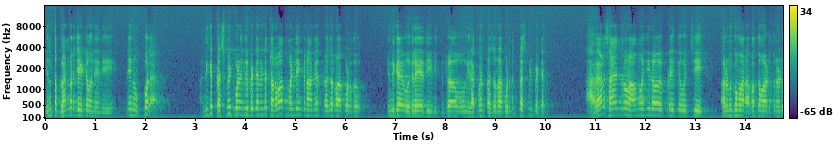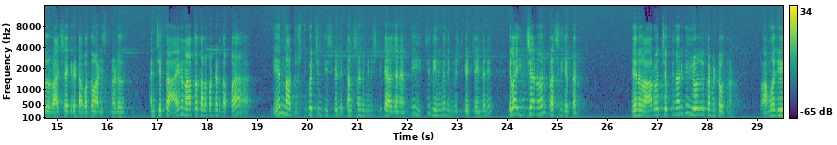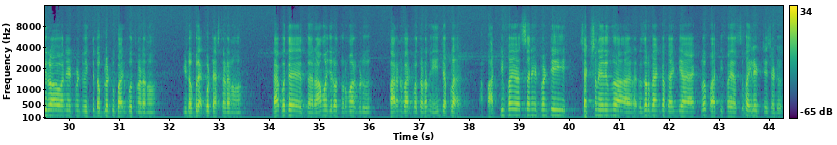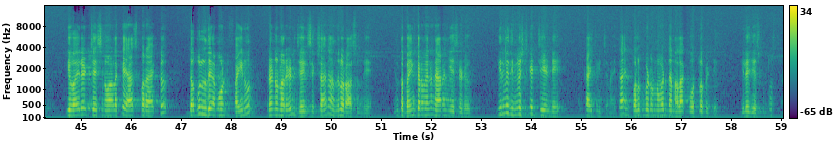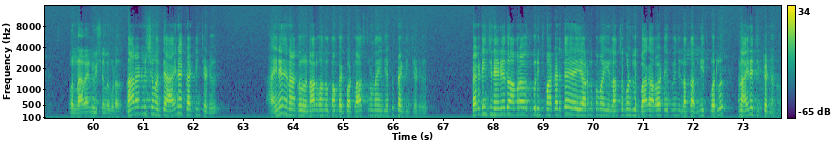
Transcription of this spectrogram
ఇంత బ్లండర్ చేయటం అనేది నేను ఒప్పుకోలే. అందుకే ప్రెస్ మీట్ కూడా ఎందుకు పెట్టానంటే తర్వాత మళ్ళీ ఇంకా నా మీద ప్రెజర్ రాకూడదు. ఎందుకే వదిలేది విత్డ్రావు ఈ రకమైన ప్రెషర్ రాకూడదని ప్రెస్ మీట్ పెట్టాను. ఆవేళ సాయంత్రం రామోజీరావు ఎప్పుడైతే వచ్చి అరుణ్ కుమార్ అబద్ధం ఆడుతున్నాడు రాజశేఖర రెడ్డి అబద్ధం ఆడిస్తున్నాడు అని చెప్పి ఆయన నాతో తలపడ్డాడు తప్ప నేను నా దృష్టికి వచ్చిన తీసుకెళ్ళి కన్సర్న్ మినిస్టర్కి యాజ్ అన్ ఎంపీ ఇచ్చి దీని మీద ఇన్వెస్టిగేట్ చేయండి అని ఇలా ఇచ్చాను అని ప్రెస్కి చెప్పాను. నేను ఆ రోజు చెప్పిన దానికి ఈ రోజు కమిట్ అవుతున్నాను. రామోజీరావు అనేటువంటి వ్యక్తి డబ్బులట్టు పారిపోతున్నాడనో ఈ డబ్బులు ఎగ్గొట్టేస్తాడనో లేకపోతే రామోజీరావు దుర్మార్గుడు ఫారెన్ పారిపోతాడని ఏం చెప్పలే. ఆ ఫార్టీ ఫైవ్ ఎస్ అనేటువంటి సెక్షన్ ఏది ఉందో ఆ రిజర్వ్ బ్యాంక్ ఆఫ్ ఇండియా యాక్ట్లో ఫార్టీ ఫైవ్ ఎస్ వైలేట్ చేశాడు. ఈ వైలేట్ చేసిన వాళ్ళకి as per act double the amount fine రెండున్నర ఏళ్ళు జైలు శిక్ష అని అందులో రాసింది. ఇంత భయంకరమైన నేరం చేశాడు. దీని మీద ఇన్వెస్టిగేట్ చేయండి అని కాగితం ఇచ్చాను. అయితే ఆయన పలుకుబడి ఉన్నవాడు దాన్ని అలా కోర్టులో పెట్టి డిలే చేసుకుంటూ వస్తున్నాడు. నారాయణ విషయంలో కూడా. నారాయణ విషయం అంతే. ఆయనే ప్రకటించాడు. ఆయనే నాకు నాలుగు వందల తొంభై కోట్ల ఆస్తులు ఉన్నాయని చెప్పి ప్రకటించాడు. ప్రకటించి నేనేదో అమరావతి గురించి మాట్లాడితే ఈ అరుణ్ కుమార్ ఈ లంచగుండ్లకు బాగా అలవాటు అయిపోయింది వీళ్ళంతా అవినీతి పరులు అని ఆయనే తిట్టాడు నన్ను.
